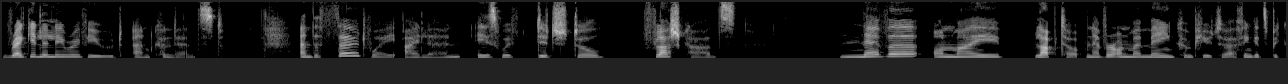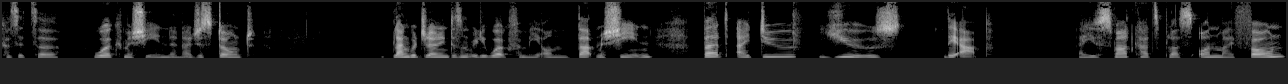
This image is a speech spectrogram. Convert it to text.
regularly reviewed, and condensed. And the third way I learn is with digital flashcards, never on my laptop, never on my main computer. I think it's because it's a work machine and I just don't. Language learning doesn't really work for me on that machine, but I do use the app. I use Smartcards Plus on my phone,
